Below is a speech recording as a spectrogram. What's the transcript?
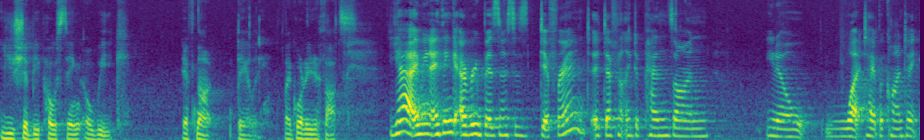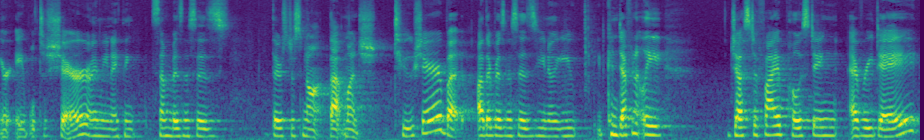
you should be posting a week, if not daily? Like what are your thoughts? Yeah, I mean, I think every business is different. It definitely depends on, you know, what type of content you're able to share. I mean, I think some businesses, there's just not that much to share, but other businesses, you know, you can definitely justify posting every day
